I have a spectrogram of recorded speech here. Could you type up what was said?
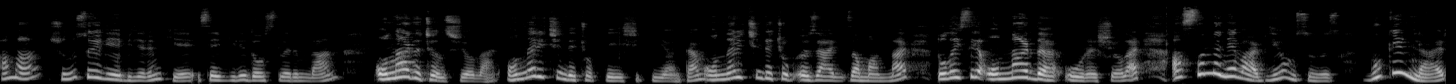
ama şunu söyleyebilirim ki sevgili dostlarımdan onlar da çalışıyorlar. Onlar için de çok değişik bir yöntem. Onlar için de çok özel zamanlar. Dolayısıyla onlar da uğraşıyorlar. Aslında ne var biliyor musunuz? Bugünler,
